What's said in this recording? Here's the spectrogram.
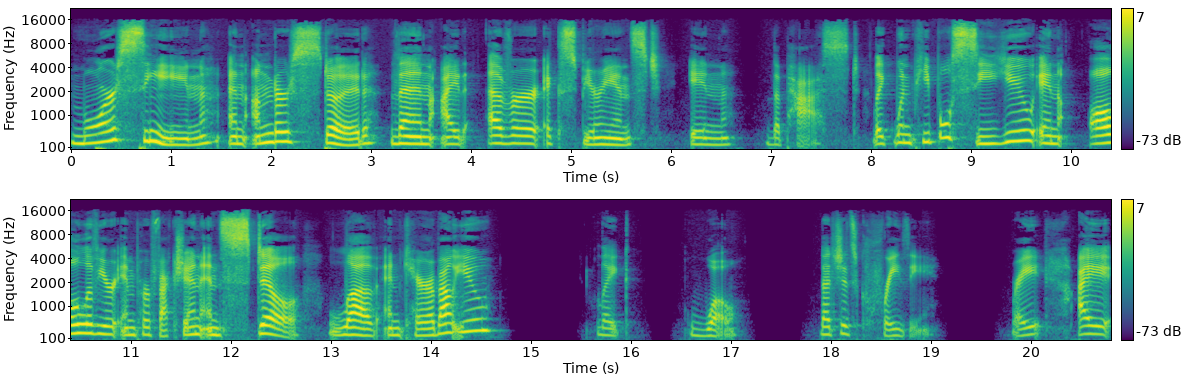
more seen and understood than I'd ever experienced in the past. Like when people see you in all of your imperfection and still love and care about you, like, whoa, that's just crazy, right? I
